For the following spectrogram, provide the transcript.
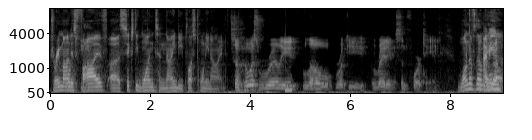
Draymond is five, uh, 61 to 90 plus 29. So who was really low rookie ratings in 14? One of them. I mean, uh,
